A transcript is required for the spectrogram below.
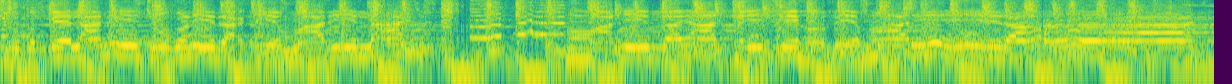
જુગ પેલાની જોગણી રાખે મારી લાજ. માની દયા થઈ છે હવે મારે રાજ.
